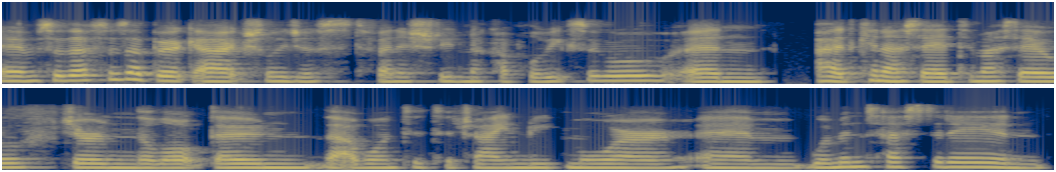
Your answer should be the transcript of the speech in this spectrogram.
Um, so this is a book I actually just finished reading a couple of weeks ago, and I had kind of said to myself during the lockdown that I wanted to try and read more um, women's history, and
